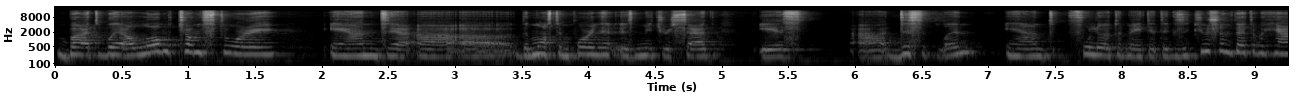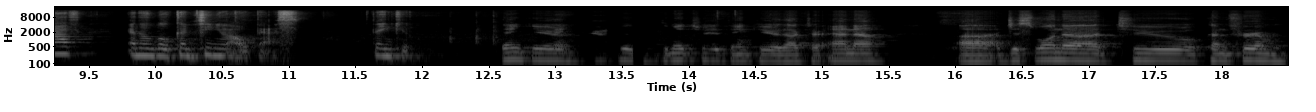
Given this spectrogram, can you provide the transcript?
but we're a long-term story and the most important as Dmitry said is discipline and fully automated execution that we have, and we will continue our path. Thank you. Thank you, Dimitri. Thank you, Dr. Anna. Uh, just wanted to confirm,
